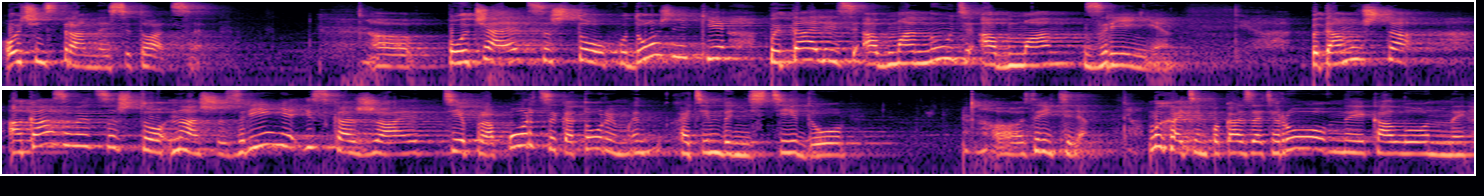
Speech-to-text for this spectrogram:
Очень странная ситуация. А, получается, что художники пытались обмануть обман зрения, потому что оказывается, что наше зрение искажает те пропорции, которые мы хотим донести до э, зрителя. Мы хотим показать ровные колонны,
